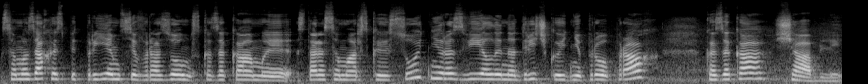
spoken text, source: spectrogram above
самозахист підприємців разом з казаками Старосамарської сотні розвіяли над річкою Дніпро прах казака Щаблі.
